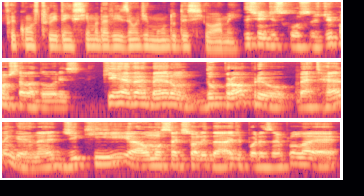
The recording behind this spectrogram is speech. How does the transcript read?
foi construída em cima da visão de mundo desse homem. Existem discursos de consteladores que reverberam do próprio Bert Hellinger, né, de que a homossexualidade, por exemplo, ela é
